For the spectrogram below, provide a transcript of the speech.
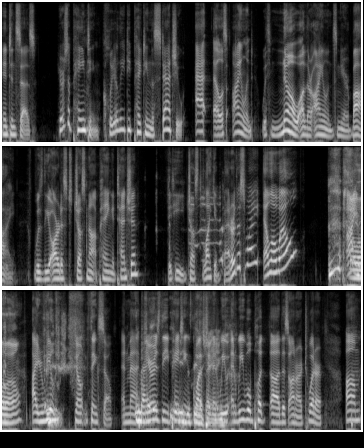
Hinton says, Here's a painting clearly depicting the statue at Ellis Island with no other islands nearby. Was the artist just not paying attention? Did he just like it better this way? LOL? I, I really don't think so. And Matt, Matt, here is the painting need in to see the question, and we and we will put uh, this on our Twitter. Um,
